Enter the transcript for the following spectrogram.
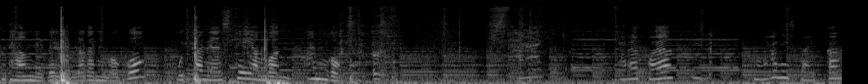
그 다음 레벨로 올라가는 거고 못하면 stay 한번 하는 거고. 잘할 거야? 그럼 화내지 말까?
